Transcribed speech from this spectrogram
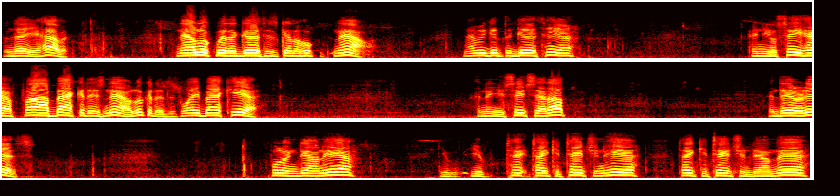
and there you have it. Now look where the girth is going to hook now. Now we get the girth here and you'll see how far back it is now. Look at it, it's way back here. And then you cinch that up and there it is. Pulling down here, you, you take your tension here, take your tension down there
